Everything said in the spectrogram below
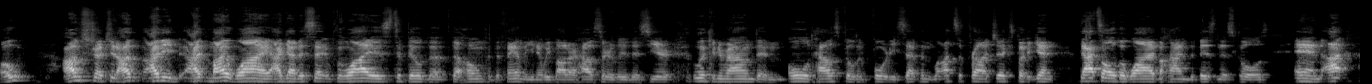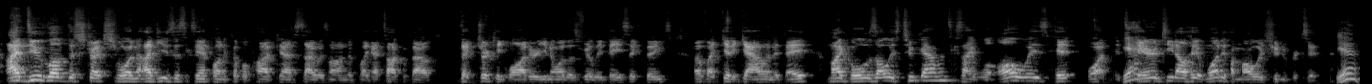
Oh, I'm stretching. I'm, I mean, I, my why, I got to say, the why is to build the, the home for the family. You know, we bought our house earlier this year, looking around an old house built in 47, lots of projects. But again, that's all the why behind the business goals. And I, I do love the stretch one. I've used this example on a couple podcasts I was on of like, I talk about like drinking water, you know, one of those really basic things of like get a gallon a day. My goal is always two gallons because I will always hit one. It's yeah. guaranteed I'll hit one if I'm always shooting for two. Yeah.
